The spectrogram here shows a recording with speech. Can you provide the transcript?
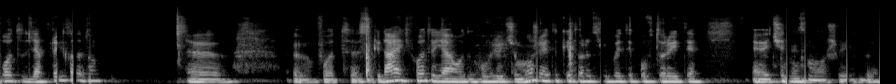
фото для прикладу. Е, От скидають фото, я от говорю, чи можу я такий торт зробити, повторити, е, чи не зможу, якби.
